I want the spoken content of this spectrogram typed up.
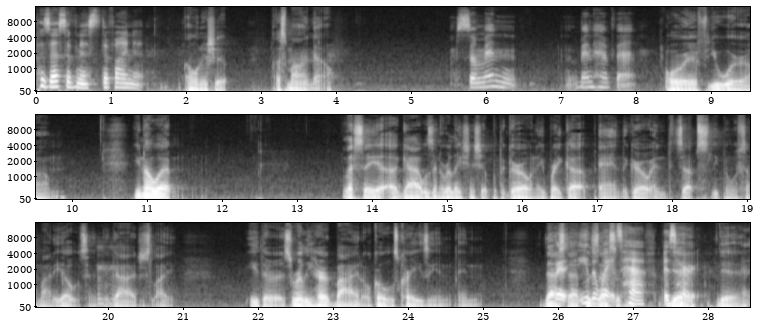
Possessiveness, define it. Ownership. That's mine now. So men men have that. Or if you were, um, you know what? Let's say a, a guy was in a relationship with a girl and they break up, and the girl ends up sleeping with somebody else, and the guy just like either is really hurt by it or goes crazy, and, and that's but that. either way it's half. It's yeah, hurt. Yeah,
